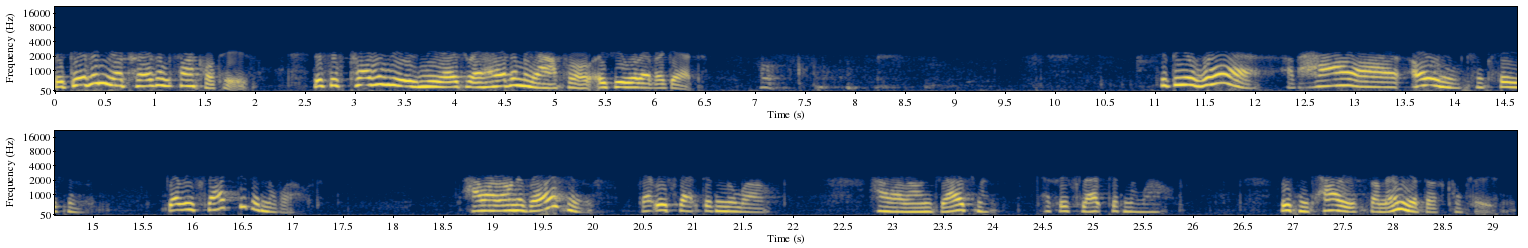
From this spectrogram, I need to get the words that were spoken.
But given your present faculties, this is probably as near to a heavenly apple as you will ever get. To be aware of how our own conclusions get reflected in the world, how our own aversions get reflected in the world, how our own judgments get reflected in the world. We can carry so many of those conclusions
